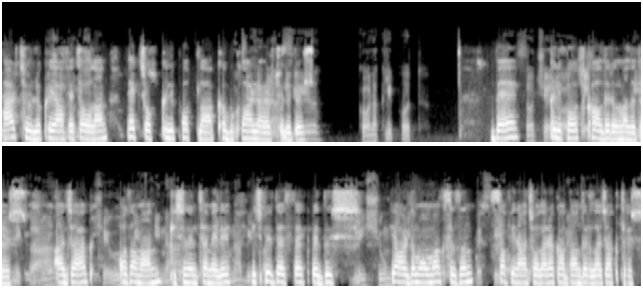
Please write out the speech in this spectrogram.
her türlü kıyafete olan pek çok klipotla, kabuklarla örtülüdür. Ve klipot kaldırılmalıdır. Ancak o zaman kişinin temeli hiçbir destek ve dış yardım olmaksızın saf inanç olarak adlandırılacaktır.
